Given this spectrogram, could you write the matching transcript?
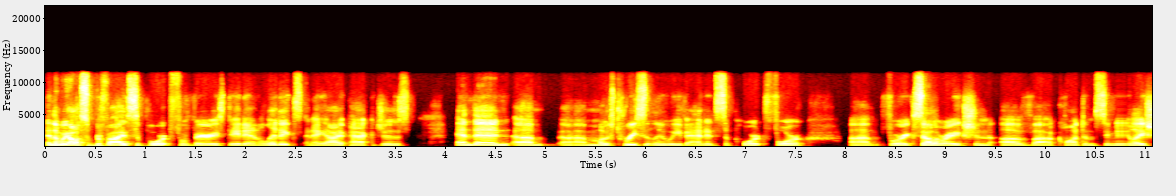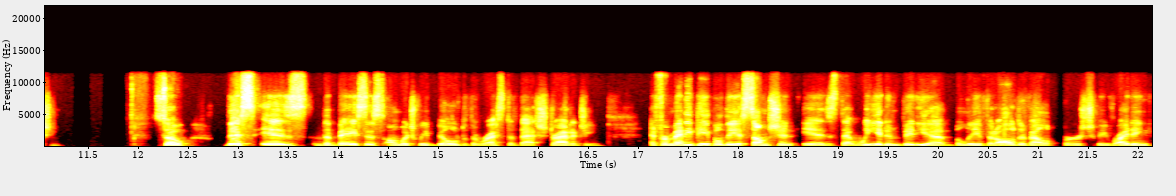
And then we also provide support for various data analytics and AI packages. And then um, uh, most recently, we've added support for, uh, for acceleration of uh, quantum simulation. So this is the basis on which we build the rest of that strategy. And for many people, the assumption is that we at NVIDIA believe that all developers should be writing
